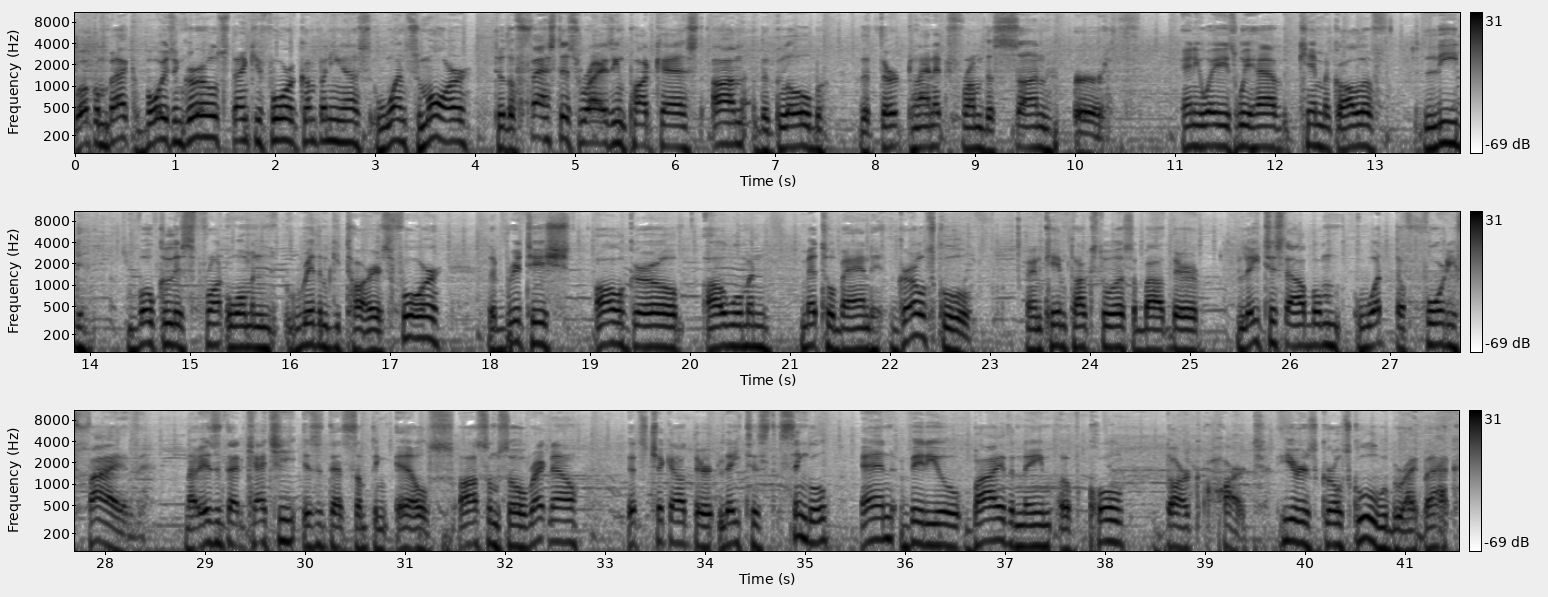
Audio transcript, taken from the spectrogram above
Welcome back, boys and girls. Thank you for accompanying us once more to the fastest rising podcast on the globe, the third planet from the sun, Earth. Anyways, we have Kim McAuliffe, lead vocalist, front woman, rhythm guitarist for the British all girl, all woman metal band Girlschool. And Kim talks to us about their latest album, What the 45. Now, isn't that catchy? Isn't that something else? Awesome. So, right now, let's check out their latest single and video by the name of Cold Dark Heart. Here's Girlschool. We'll be right back.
